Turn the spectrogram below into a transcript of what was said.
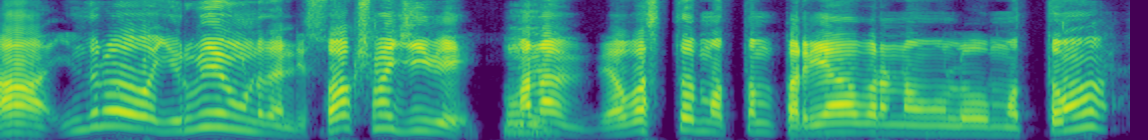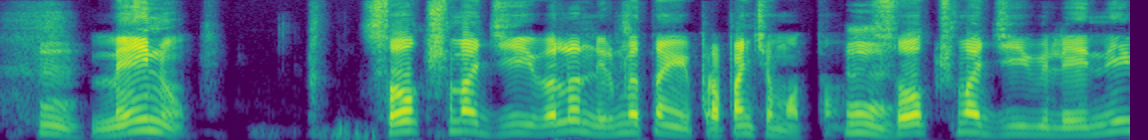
ఆ ఇందులో ఎరువు ఏమి ఉండదండి. సూక్ష్మజీవే. మన వ్యవస్థ మొత్తం పర్యావరణంలో మొత్తం. మెయిన్. సూక్ష్మ జీవుల నిర్మితం ఈ ప్రపంచం మొత్తం. సూక్ష్మ జీవి లేని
